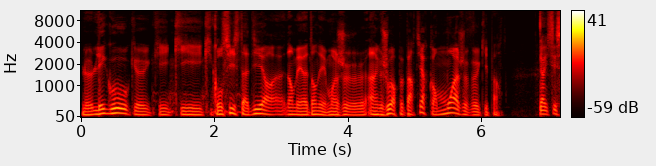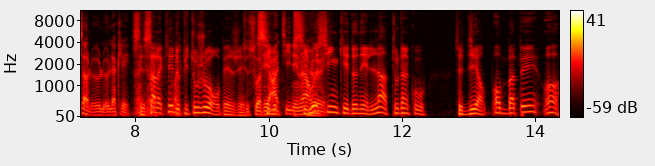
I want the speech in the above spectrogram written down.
le l'ego qui, qui, qui, consiste à dire euh, non mais attendez, moi je, un joueur peut partir quand moi je veux qu'il parte. c'est ça le, la clé. C'est ça la clé depuis toujours au PSG. Que ce soit si Verratti, le, si le signe qui est donné là, tout d'un coup, c'est de dire oh Mbappé, oh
